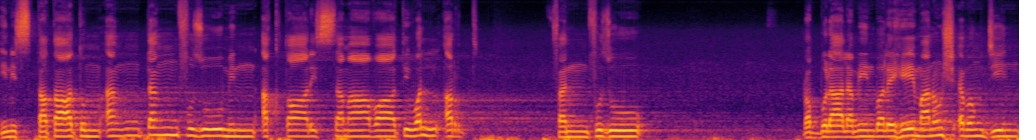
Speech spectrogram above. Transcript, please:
ইন ইসতাতাতুম আন তানফুযু মিন আকতারিস সামাওয়াতি ওয়াল আরদ। ফানফুযু। রব্বুল আলামিন বলে, হে মানুষ এবং জিন,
